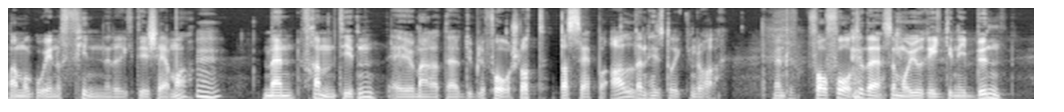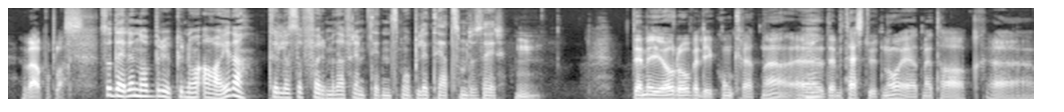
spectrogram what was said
Man må gå inn og finne det riktige skjemaet. Mm. Men fremtiden er jo mer at du blir foreslått basert på all den historikken du har. Men for å få til det, så må jo riggen i bunn være på plass. Så dere nå bruker nå AI da, til å forme deg fremtidens mobilitet, som du sier. Mm. Det vi gjør da veldig konkret, eh, Ja. det vi tester ut nå, er at vi tar eh,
